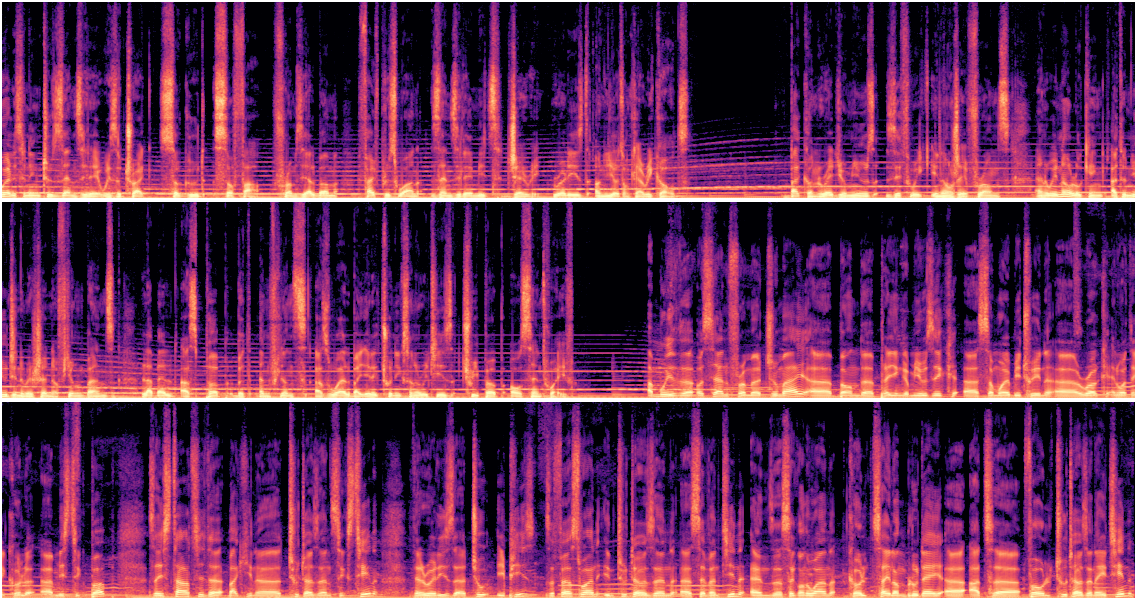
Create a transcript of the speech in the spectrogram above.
You were listening to Zenzile with the track So Good So Far from the album 5 plus 1 Zenzile Meets Jerry, released on Yotanka Records. Back on Radio Muse this week in Angers, France, and we're now looking at a new generation of young bands labeled as pop but influenced as well by electronic sonorities, trip hop or synthwave. I'm with uh, Ocean from uh, Jumaï, a band uh, playing uh, music uh, somewhere between uh, rock and what they call mystic pop. They started back in uh, 2016. They released two EPs. The first one in 2017 and the second one called Silent Blue Day at fall 2018.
